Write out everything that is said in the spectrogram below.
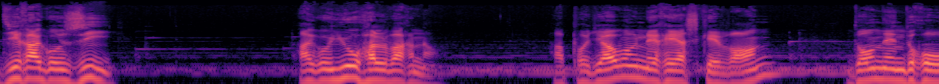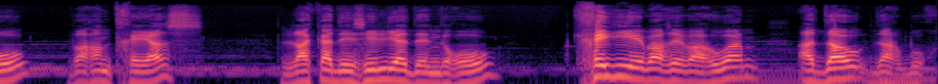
dirago o zi hag o yo halvarnañ. Ha podiaouan ne reas kevan, don en dro, war an treas, laka des iliad en dro, kregi e barz e houarn, a daou d'ar bourg.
